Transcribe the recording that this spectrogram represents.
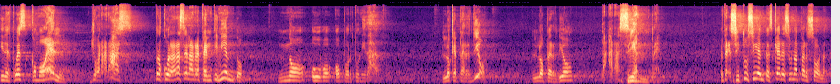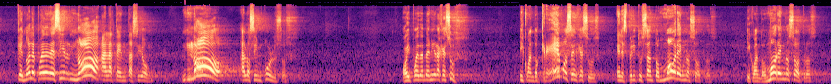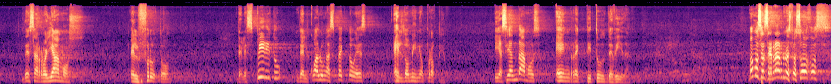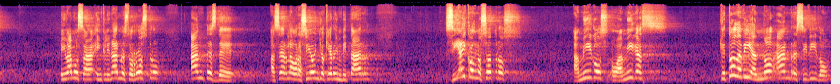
Y después, como él, llorarás, procurarás el arrepentimiento. No hubo oportunidad. Lo que perdió, lo perdió para siempre. si tú sientes que eres una persona que no le puede decir no a la tentación, no a los impulsos, hoy puedes venir a Jesús. Y cuando creemos en Jesús, el Espíritu Santo mora en nosotros. Y cuando mora en nosotros, desarrollamos el fruto del Espíritu, del cual un aspecto es el dominio propio. Y así andamos en rectitud de vida. Vamos a cerrar nuestros ojos y vamos a inclinar nuestro rostro. Antes de hacer la oración, yo quiero invitar, si hay con nosotros amigos o amigas que todavía no han recibido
